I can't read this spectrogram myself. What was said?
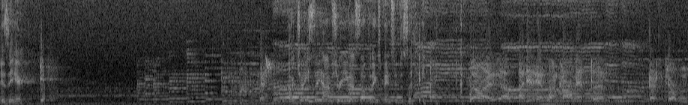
Is he here? Yep. Uh, JC, I'm sure you got something expensive to say. Well, I, uh, I did have one comment, uh, Pastor Tilton.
